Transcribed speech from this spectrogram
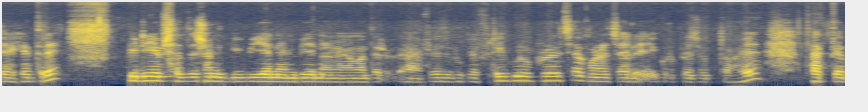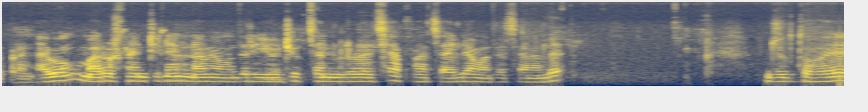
সেক্ষেত্রে পিডিএফ সাজেশন বিবিএন এমবিএ নামে আমাদের ফেসবুকে ফ্রি গ্রুপ রয়েছে। আপনারা চাইলে এই গ্রুপে যুক্ত হয়ে থাকতে পারেন। এবং মারুফ নাইনটি নাইন নামে আমাদের ইউটিউব চ্যানেল রয়েছে। আপনারা চাইলে আমাদের চ্যানেলে যুক্ত হয়ে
